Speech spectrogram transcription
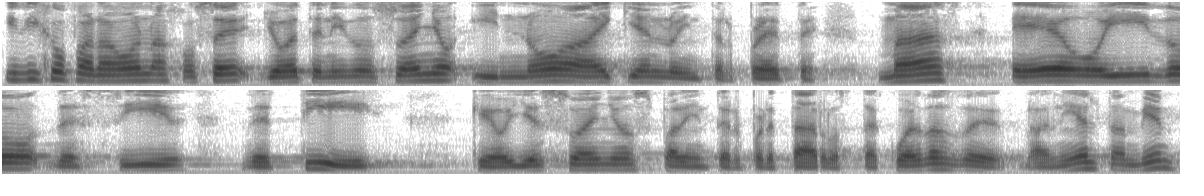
Y dijo Faraón a José, yo he tenido un sueño y no hay quien lo interprete, mas he oído decir de ti que oyes sueños para interpretarlos. ¿Te acuerdas de Daniel también?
